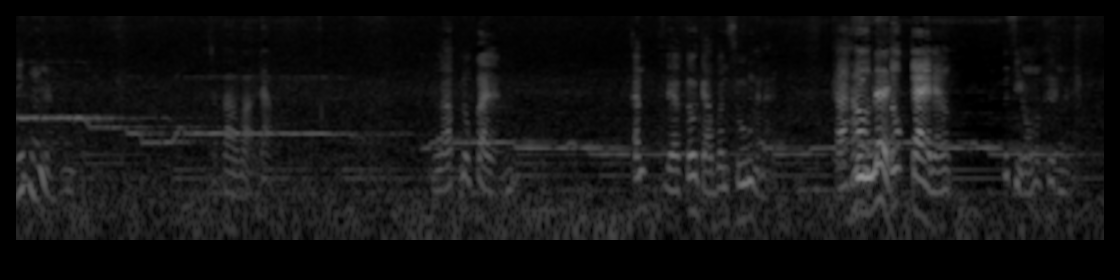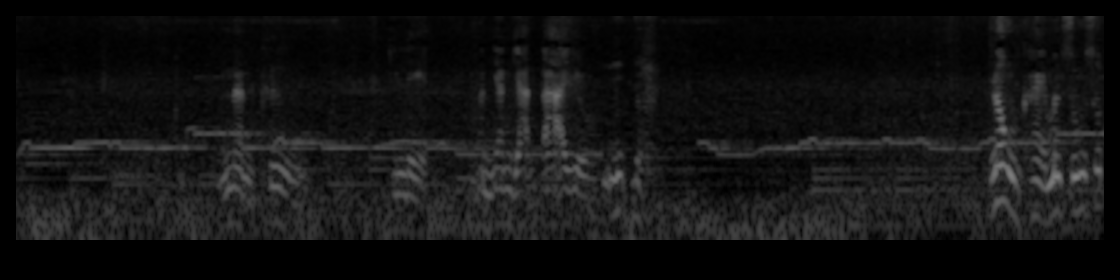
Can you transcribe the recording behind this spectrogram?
นี่เนี่ยสภาวะดับรับลงไปกันเดี๋ยวตกจากบนสูงกันนะถ้าเขาดิ่งเลย ตกใจแล้วมันสิ่งของมันขึ้นเลยนั่นคือกิเลสมันยังหยาดตายอยู่โดยลงให้มันสูงสุด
